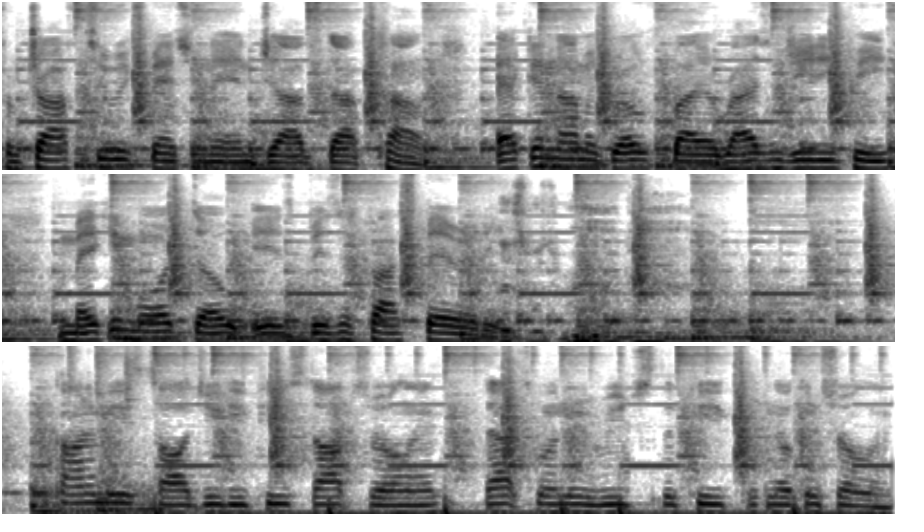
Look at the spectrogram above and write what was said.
From trough to expansion and jobs stop calling. Economic growth by a rising GDP. Making more dough is business prosperity. Economy is tall, GDP stops rolling. That's when we reach the peak with no controlling.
